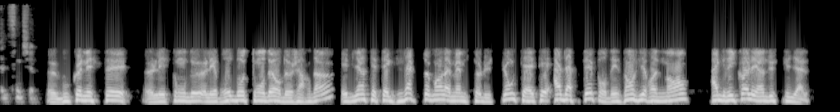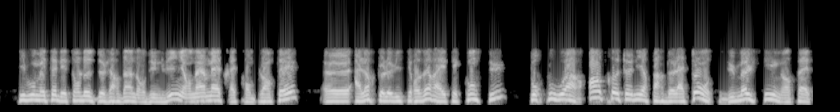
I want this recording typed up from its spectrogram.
elle, fonctionne? Euh, Vous connaissez euh, les les robots tondeurs de jardin Eh bien, c'est exactement la même solution qui a été adaptée pour des environnements agricoles et industriels. Si vous mettez des tondeuses de jardin dans une vigne, en un mètre elles seront plantées, euh, alors que le Vitirover a été conçu pour pouvoir entretenir par de la tonte, du mulching en fait,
